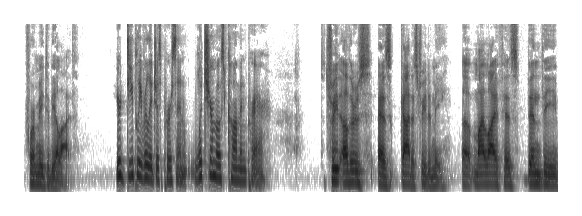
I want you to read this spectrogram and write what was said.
for me to be alive. You're a deeply religious person. What's your most common prayer? To treat others as God has treated me. Uh, my life has been the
